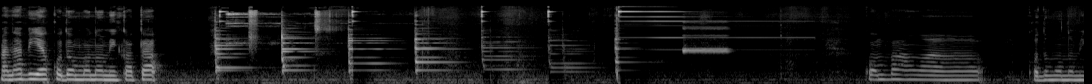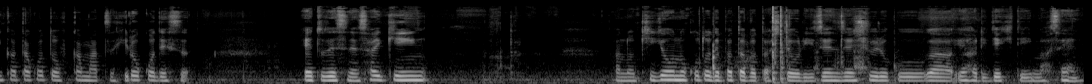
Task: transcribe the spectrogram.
学びや子どもの見方。こんばんは。子どもの見方こと深松ひ子です。えっ、とですね最近あの起業のことでバタバタしており全然収録がやはりできていません。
